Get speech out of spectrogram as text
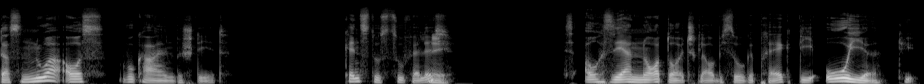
das nur aus Vokalen besteht. Kennst du es zufällig? Nee. Ist auch sehr norddeutsch, glaube ich, so geprägt. Die Oje. Die-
